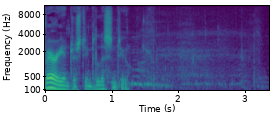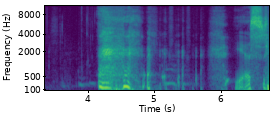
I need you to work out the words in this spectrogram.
very interesting to listen to. yes.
